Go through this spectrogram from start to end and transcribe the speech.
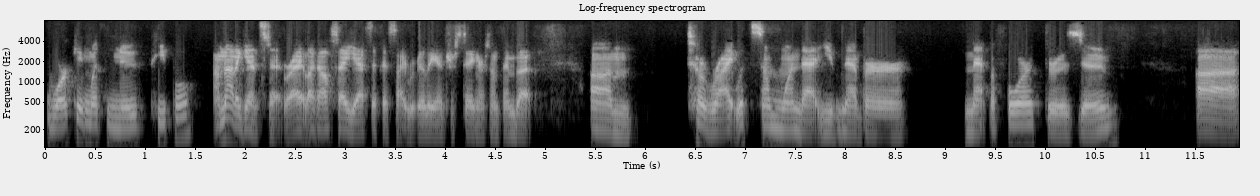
working with new people. I'm not against it, right? Like I'll say yes if it's like really interesting or something, but um, to write with someone that you've never met before through Zoom, uh,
